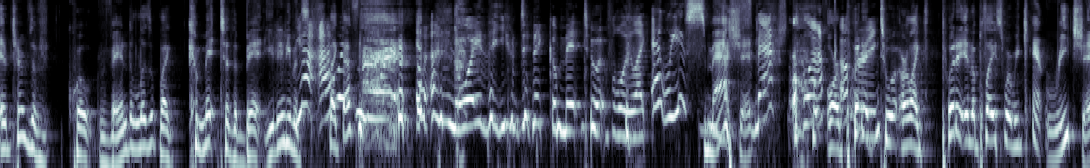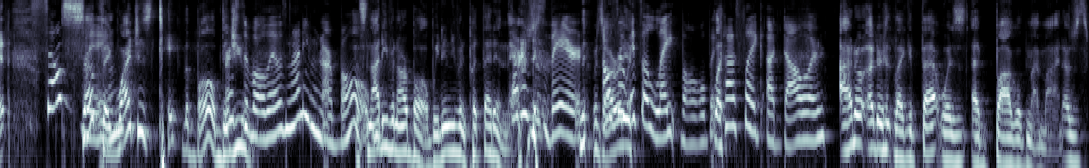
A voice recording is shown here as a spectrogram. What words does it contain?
in terms of quote vandalism, like commit to the bit. You didn't even Yeah, I like that's not Annoyed that you didn't commit to it fully. Like at least smash it, smash the glass or put it to or like put it in a place where we can't reach it. something. Something. Why just take the bulb? Did First you? of all, that was not even our bulb. it's not even our bulb. We didn't even put that in there. That was just there. was also, already- it's a light bulb. It Like- costs like a dollar. I don't understand. Like that was it boggled my mind. I was just,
